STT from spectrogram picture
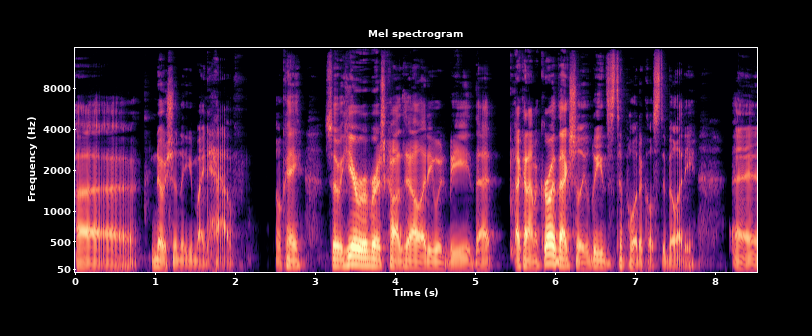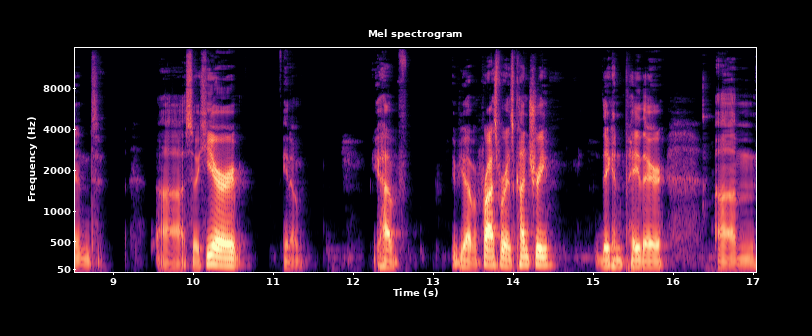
uh, notion that you might have. Okay, so here reverse causality would be that economic growth actually leads to political stability, and uh, so here, you know, you have if you have a prosperous country, they can pay their um,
